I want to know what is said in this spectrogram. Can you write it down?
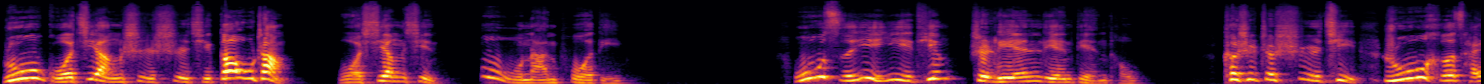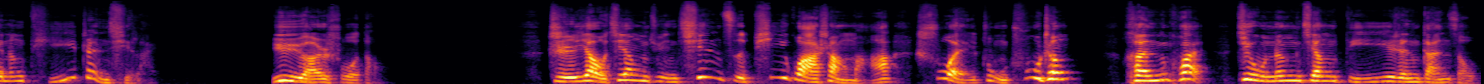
如果将士士气高涨，我相信不难破敌。”吴子义一听，是连连点头。可是这士气如何才能提振起来？玉儿说道：“只要将军亲自披挂上马，率众出征，很快就能将敌人赶走。”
